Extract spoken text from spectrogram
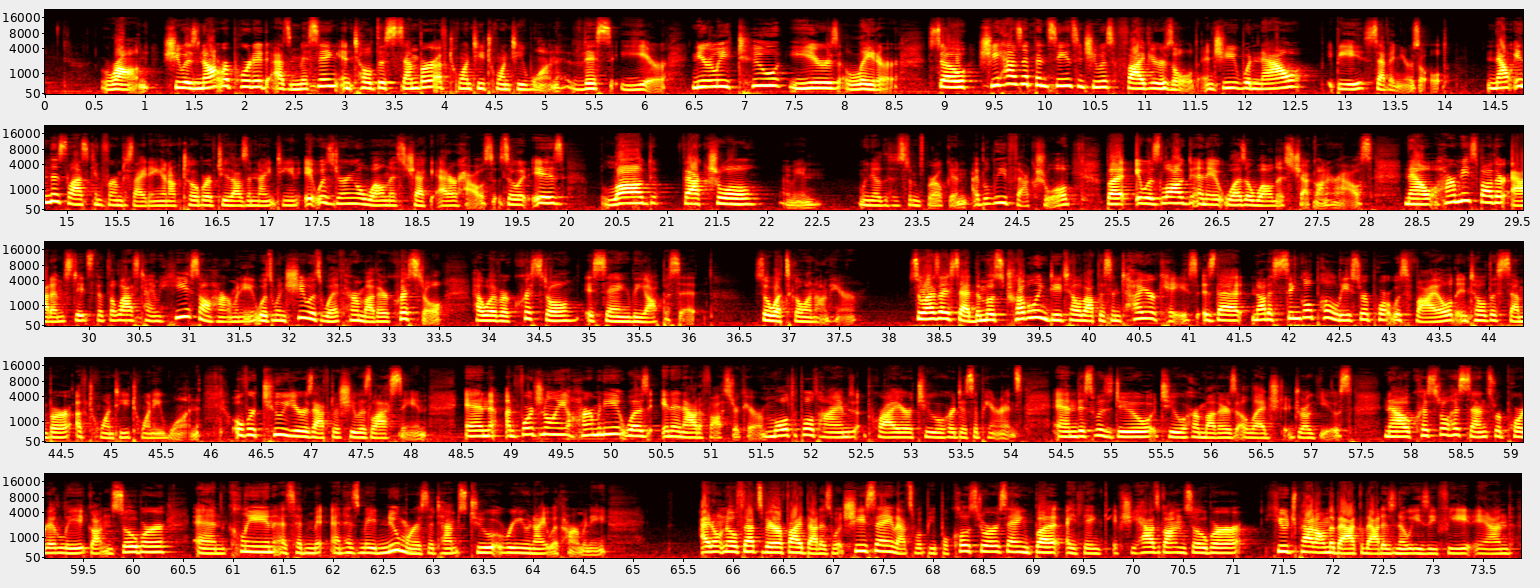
Wrong. She was not reported as missing until December of 2021, this year, nearly two years later. So she hasn't been seen since she was five years old, and she would now be seven years old. Now, in this last confirmed sighting in October of 2019, it was during a wellness check at her house. So it is logged, factual. I mean, we know the system's broken. I believe factual, but it was logged and it was a wellness check on her house. Now, Harmony's father, Adam, states that the last time he saw Harmony was when she was with her mother, Crystal. However, Crystal is saying the opposite. So, what's going on here? So, as I said, the most troubling detail about this entire case is that not a single police report was filed until December of 2021, over two years after she was last seen. And unfortunately, Harmony was in and out of foster care multiple times prior to her disappearance, and this was due to her mother's alleged drug use. Now, Crystal has since reportedly gotten sober and clean as had, and has made numerous attempts to reunite with Harmony. I don't know if that's verified. That is what she's saying. That's what people close to her are saying. But I think if she has gotten sober, huge pat on the back. That is no easy feat. And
